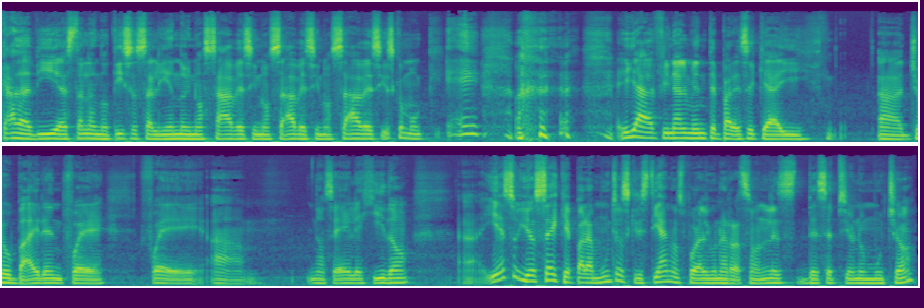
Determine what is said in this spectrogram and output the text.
cada día están las noticias saliendo y no sabes y no sabes y no sabes y es como que ella finalmente parece que ahí ah, Joe Biden fue fue no sé elegido Ah, y eso yo sé que para muchos cristianos por alguna razón les decepcionó mucho.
